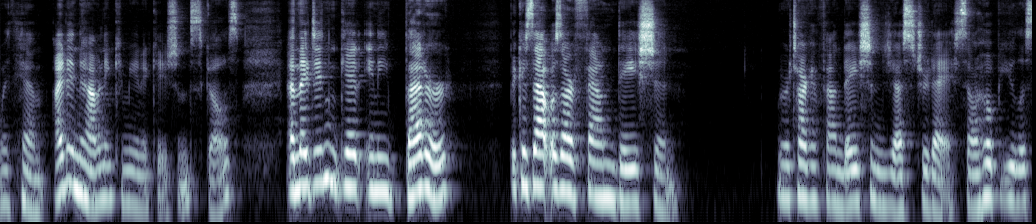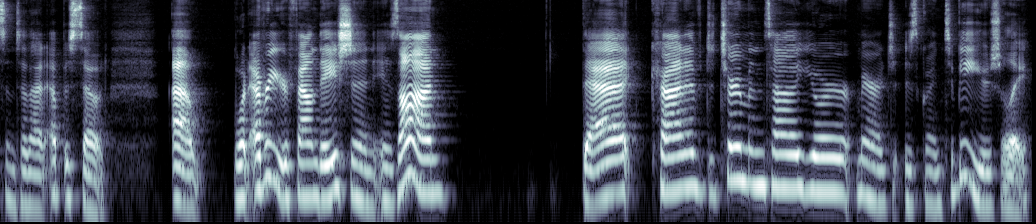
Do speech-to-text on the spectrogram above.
with him. I didn't have any communication skills, and they didn't get any better because that was our foundation. We were talking foundations yesterday, so I hope you listened to that episode. Uh, whatever your foundation is on, that kind of determines how your marriage is going to be usually.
